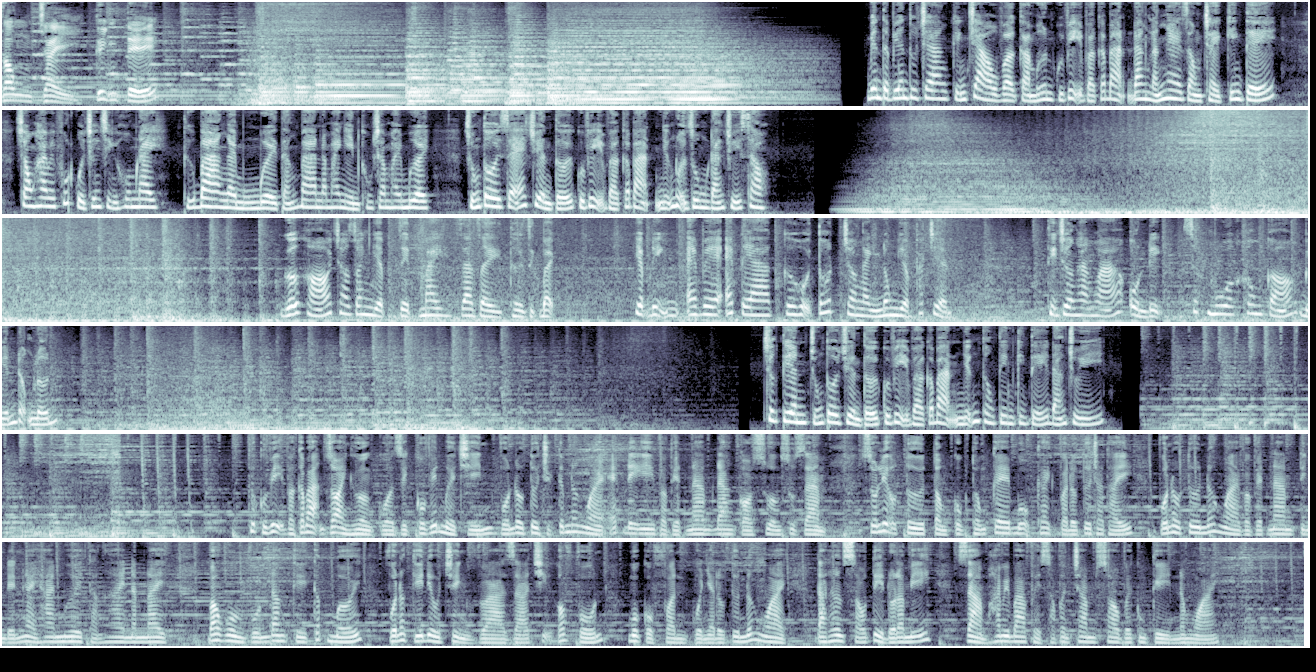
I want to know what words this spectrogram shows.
Dòng chảy kinh tế. Biên tập viên Thu Trang kính chào và cảm ơn quý vị và các bạn đang lắng nghe dòng chảy kinh tế. Trong 20 phút của chương trình hôm nay, thứ ba ngày 10 tháng 3 năm 2020, chúng tôi sẽ chuyển tới quý vị và các bạn những nội dung đáng chú ý sau. Gỡ khó cho doanh nghiệp dệt may, da dày thời dịch bệnh. Hiệp định EVFTA cơ hội tốt cho ngành nông nghiệp phát triển. Thị trường hàng hóa ổn định, sức mua không có biến động lớn. Trước tiên, chúng tôi chuyển tới quý vị và các bạn những thông tin kinh tế đáng chú ý. Thưa quý vị và các bạn, do ảnh hưởng của dịch Covid-19, vốn đầu tư trực tiếp nước ngoài FDI vào Việt Nam đang có xu hướng sụt giảm. Số liệu từ Tổng cục Thống kê Bộ Kế hoạch và Đầu tư cho thấy, vốn đầu tư nước ngoài vào Việt Nam tính đến ngày 20 tháng 2 năm nay, bao gồm vốn đăng ký cấp mới, vốn đăng ký điều chỉnh và giá trị góp vốn mua cổ phần của nhà đầu tư nước ngoài đạt hơn 6 tỷ đô la Mỹ, giảm 23,6% so với cùng kỳ năm ngoái.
